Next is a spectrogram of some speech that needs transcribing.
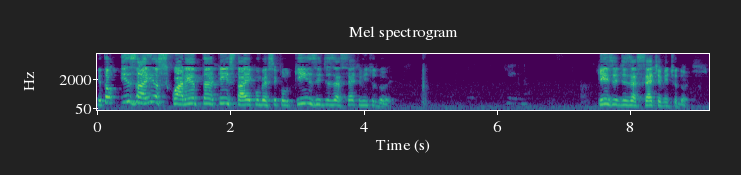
Então, Isaías 40, quem está aí com o versículo 15, 17 e 22? 15, 17 e 22.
